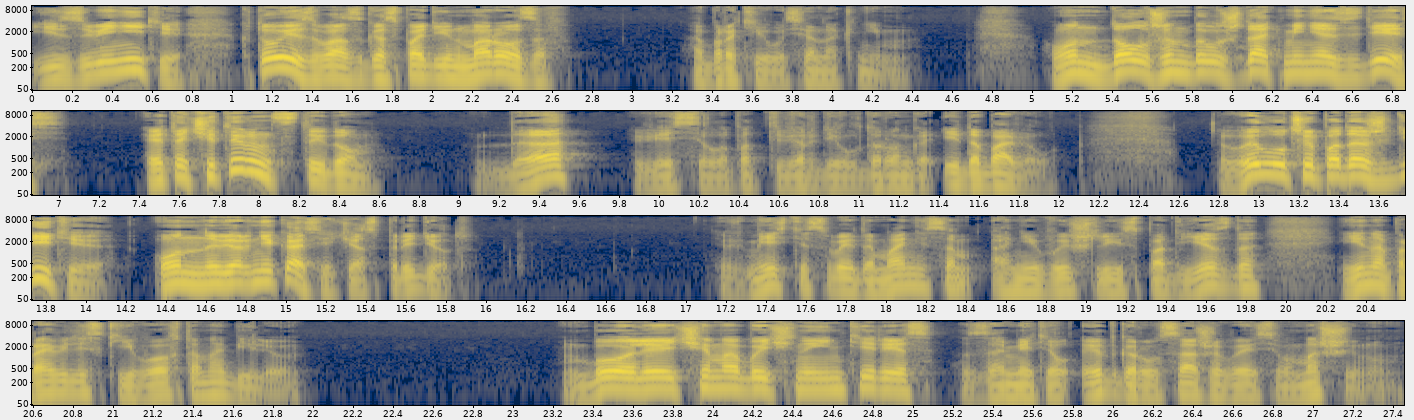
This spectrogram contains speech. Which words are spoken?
«Извините, кто из вас господин Морозов?» — обратилась она к ним. «Он должен был ждать меня здесь. Это четырнадцатый дом?» «Да», — весело подтвердил Дронго и добавил. «Вы лучше подождите, он наверняка сейчас придет». Вместе с Вейдеманисом они вышли из подъезда и направились к его автомобилю. «Более чем обычный интерес», — заметил Эдгар, усаживаясь в машину.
